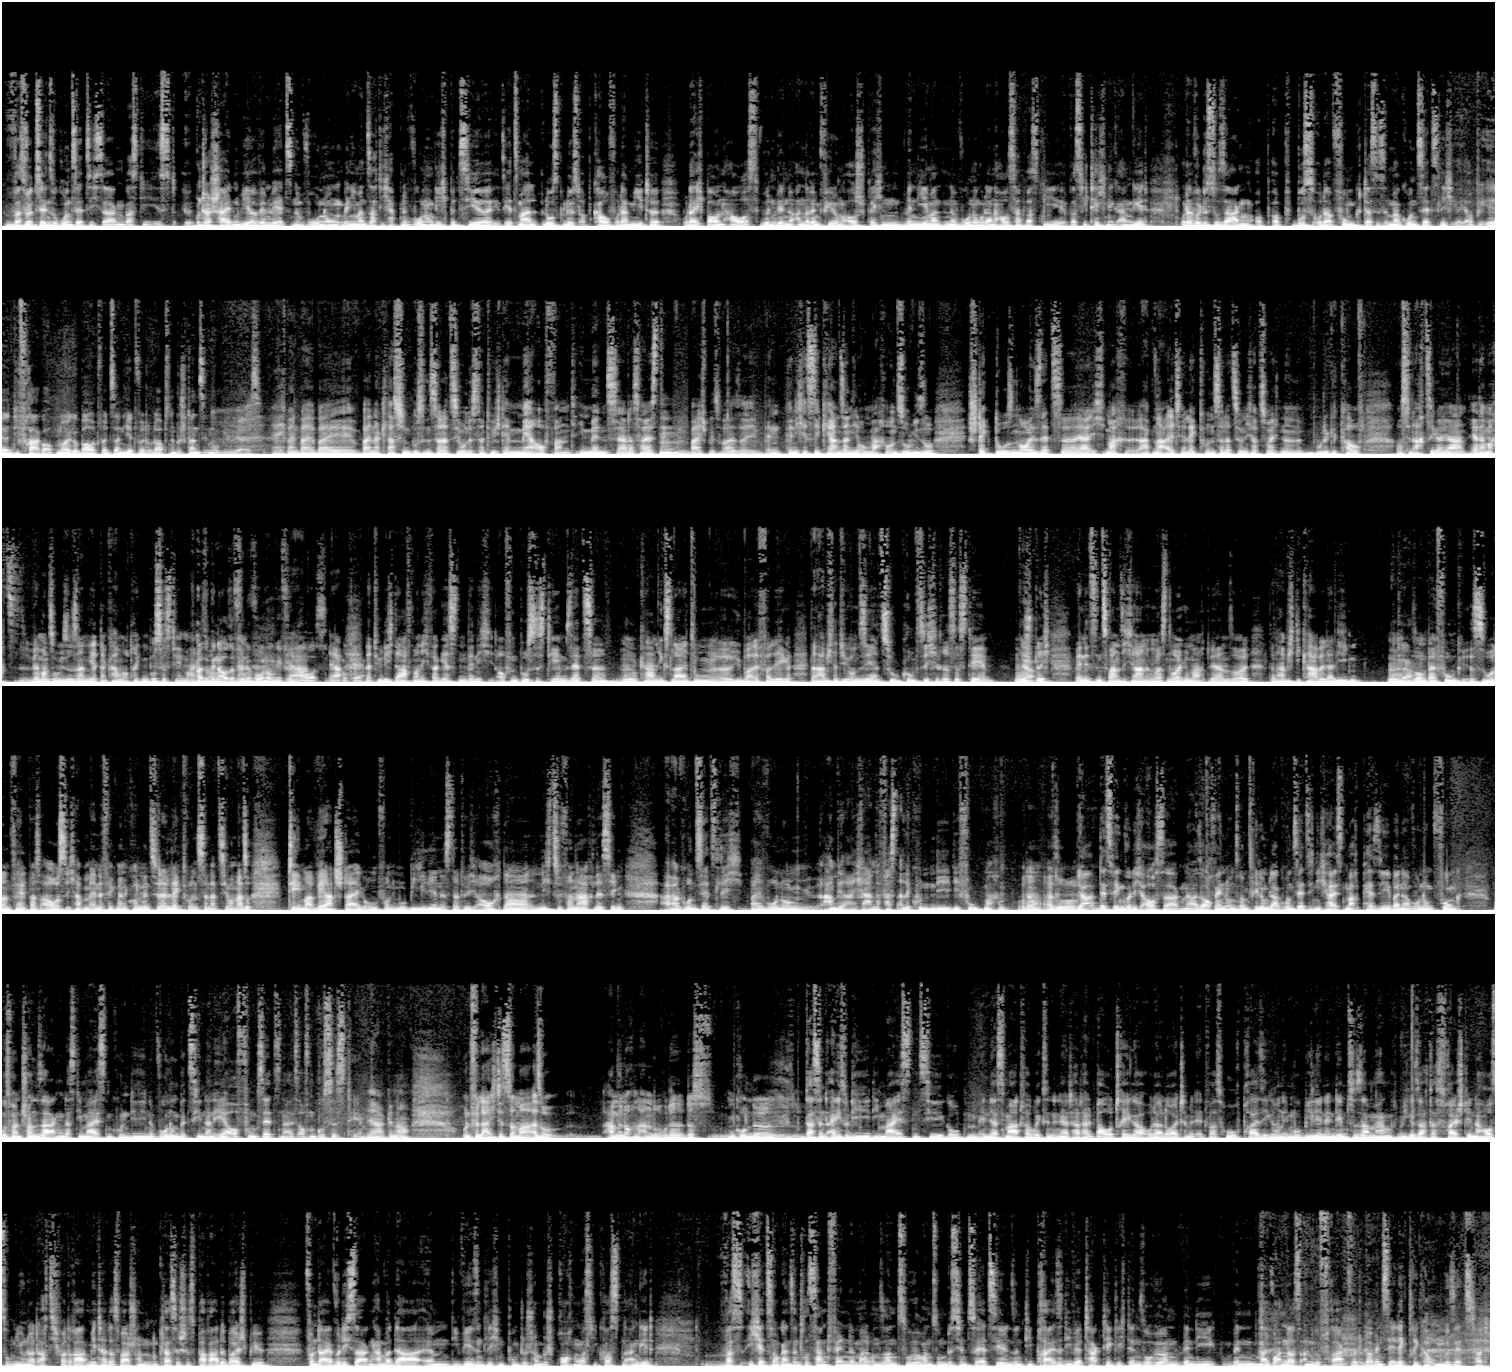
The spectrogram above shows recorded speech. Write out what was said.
Was würdest du denn so grundsätzlich sagen, Basti? Ist, äh, unterscheiden wir, wenn wir jetzt eine Wohnung, wenn jemand sagt, ich habe eine Wohnung, die ich beziehe, jetzt mal losgelöst, ob Kauf oder Miete oder ich baue ein Haus, würden wir eine andere Empfehlung aussprechen, wenn jemand eine Wohnung oder ein Haus hat, was die, was die Technik angeht? Oder würdest du sagen, ob, ob Bus oder Funk, das ist immer grundsätzlich, äh, ob die Frage, ob neu gebaut wird, saniert wird oder ob es eine Bestandsimmobilie ist? Ja, ich meine, bei, bei, bei einer klassischen Businstallation ist natürlich der Mehraufwand immens. Ja, das heißt, beispielsweise, wenn, wenn ich jetzt eine Kernsanierung mache und sowieso Steckdosen neu setze, ja, ich mache, habe eine alte Elektroinstallation, ich habe zum Beispiel eine Bude gekauft aus den 80er Jahren. Ja, da macht's, wenn man sowieso saniert, dann kann man auch direkt ein Bussystem einbauen. Also genauso für ja. eine Wohnung wie für ja, ein Haus. Ja, Okay. natürlich darf man nicht vergessen, wenn ich auf ein Bussystem setze, äh, KNX-Leitung äh, überall verlege, dann habe ich natürlich auch ein sehr zukunftssicheres System. Ne? Ja. Sprich, wenn jetzt in 20 Jahren irgendwas neu gemacht werden soll, dann habe ich die Kabel da liegen. Ne? Klar. So, und bei Funk ist so, dann fällt was aus. Ich habe im Endeffekt meine konventionelle Elektroinstallation. Also Thema Wertsteigerung von Immobilien ist natürlich auch da nicht zu vernachlässigen. Aber grundsätzlich bei Wohnungen haben wir, wir haben fast alle Kunden, die, die Funk machen, oder? Also Ja, deswegen würde ich auch sagen, ne, also auch wenn unsere Empfehlung da grundsätzlich nicht heißt, mach per se bei einer Wohnung Funk, muss man schon sagen, dass die meisten Kunden, die eine Wohnung beziehen, dann eher auf Funk setzen als auf ein Bussystem. Ja, genau. Und vielleicht jetzt nochmal, also haben wir noch ein andere oder das im Grunde Das sind eigentlich so die, die meisten Zielgruppen in der Smartfabrik sind in der Tat halt Bauträger oder Leute mit etwas hochpreisigeren Immobilien in dem Zusammenhang. Wie gesagt, das freistehende Haus um die 180 Quadratmeter, das war schon ein klassisches Paradebeispiel. Von daher würde ich sagen, haben wir da ähm, die wesentlichen Punkte schon besprochen, was die Kosten angeht. Was ich jetzt noch ganz interessant fände, mal unseren Zuhörern so ein bisschen zu erzählen, sind die Preise, die wir tagtäglich denn so hören, wenn die, wenn mal woanders angefragt wird oder wenn es der Elektriker umgesetzt hat.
